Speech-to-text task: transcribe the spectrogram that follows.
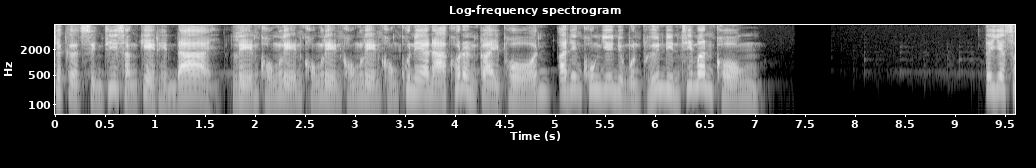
จะเกิดสิ่งที่สังเกตเห็นได้ เหลนของเหลนของเหลนของเหลนของคุณในอนาคตอันไกลโพ้นอาจยังคงยืนอยู่บนพื้นดินที่มั่นคง แต่อย่าส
